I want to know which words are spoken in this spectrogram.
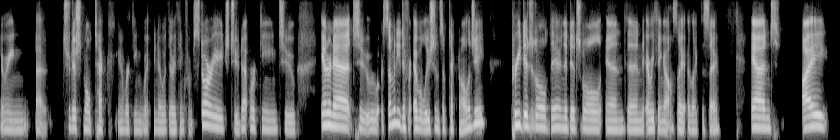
doing uh, traditional tech, you know, working with, you know, with everything from storage to networking to internet to so many different evolutions of technology, pre-digital, during the digital, and then everything else. I, I like to say, and I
